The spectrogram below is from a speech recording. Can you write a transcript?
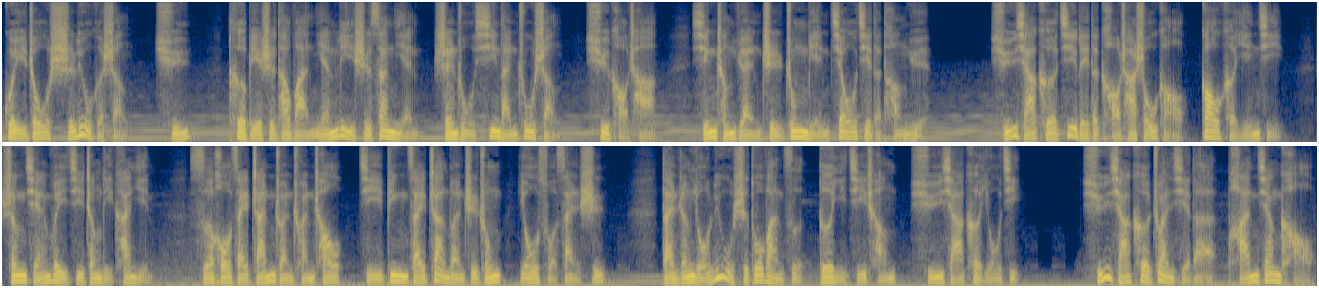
贵州十六个省区。特别是他晚年历时三年，深入西南诸省区考察，形成远至中缅交界的腾越。徐霞客积累的考察手稿高可引籍，生前未及整理刊印。死后在辗转传抄及兵灾战乱之中有所散失，但仍有六十多万字得以集成《徐霞客游记》。徐霞客撰写的《盘江考》《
